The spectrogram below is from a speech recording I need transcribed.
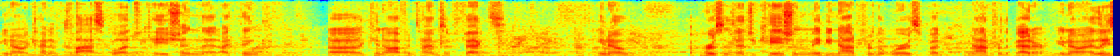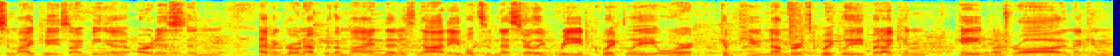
you know a kind of classical education that I think uh, can oftentimes affect you know a person's education maybe not for the worse but not for the better you know? At least in my case i'm being an artist and having grown up with a mind that is not able to necessarily read quickly or compute numbers quickly, but I can paint and draw and I can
